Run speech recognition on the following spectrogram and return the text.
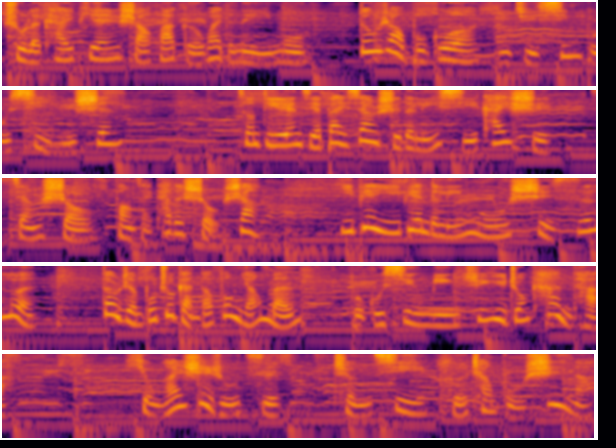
除了开篇韶华格外的那一幕，都绕不过一句“心不系于身”。从狄仁杰拜相时的离席开始。将手放在他的手上，一遍一遍的临摹誓思论，到忍不住赶到凤阳门，不顾性命去狱中看他。永安是如此，成器何尝不是呢？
